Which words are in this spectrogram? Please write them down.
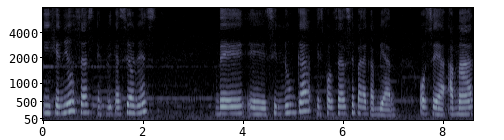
ingeniosas explicaciones de eh, sin nunca esforzarse para cambiar. O sea, amar,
